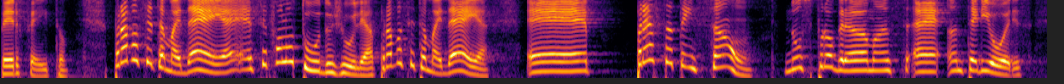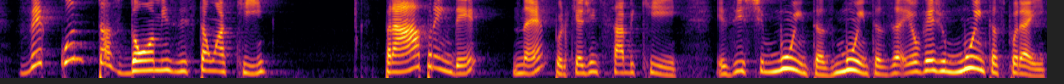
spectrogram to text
Perfeito. Para você ter uma ideia, é, você falou tudo, Júlia. Para você ter uma ideia, é, presta atenção nos programas é, anteriores. Vê quantas domes estão aqui para aprender, né? Porque a gente sabe que existe muitas, muitas, eu vejo muitas por aí,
